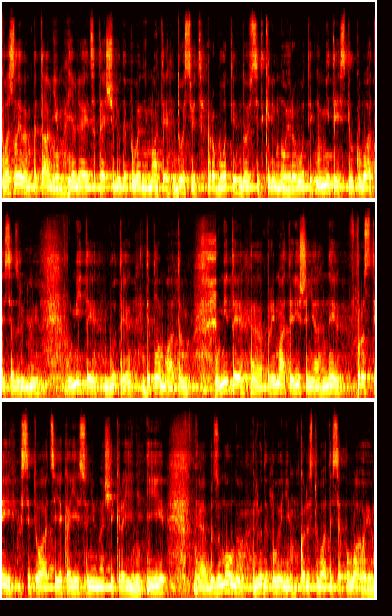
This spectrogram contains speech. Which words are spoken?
Важливим питанням є те, що люди повинні мати досвід роботи, досвід керівної роботи, вміти спілкуватися з людьми, вміти бути дипломатом, вміти е, приймати рішення не в простій ситуації, яка є сьогодні в нашій країні. І е, безумовно люди повинні користуватися повагою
